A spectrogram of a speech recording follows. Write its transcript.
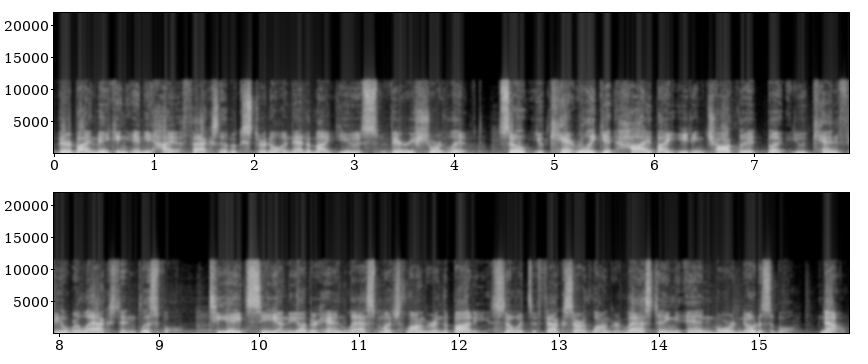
thereby making any high effects of external anandamide use very short-lived. So you can't really get high by eating chocolate, but you can feel relaxed and blissful. THC, on the other hand, lasts much longer in the body, so its effects are longer lasting and more noticeable. Now,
